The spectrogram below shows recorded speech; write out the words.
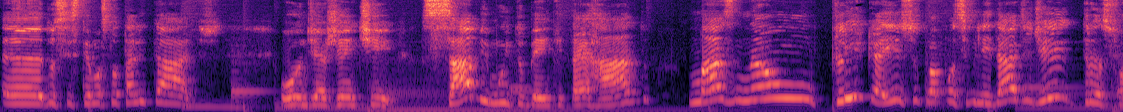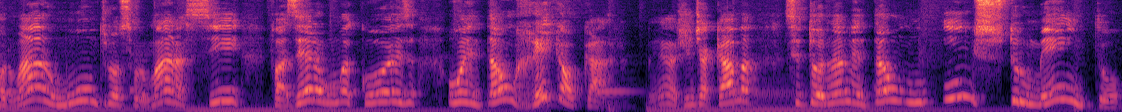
é, dos sistemas totalitários, onde a gente sabe muito bem que está errado, mas não clica isso com a possibilidade de transformar o mundo, transformar assim, fazer alguma coisa, ou então recalcar. Né? A gente acaba se tornando então um instrumento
